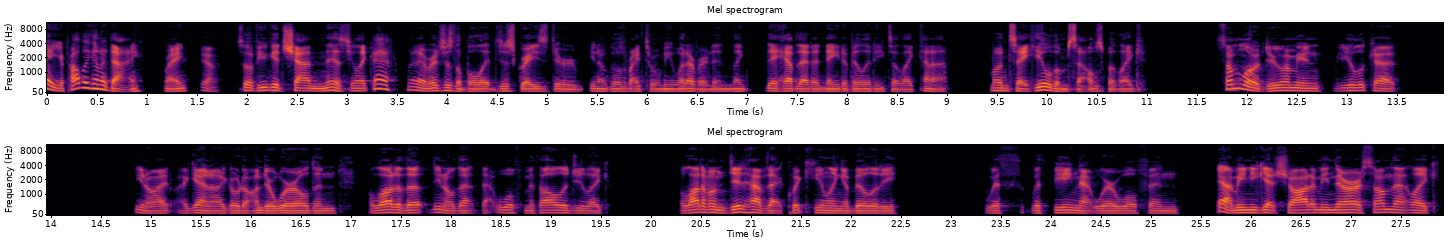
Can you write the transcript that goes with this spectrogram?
yeah, you're probably gonna die. right? Yeah. So if you get shot in this, you're like, eh, whatever. It's just a bullet, just grazed or you know goes right through me, whatever. And like they have that innate ability to like kind of, I wouldn't say heal themselves, but like, Some lore do. I mean, you look at, you know, I again I go to Underworld and a lot of the, you know, that that wolf mythology, like a lot of them did have that quick healing ability with with being that werewolf. And yeah, I mean, you get shot. I mean, there are some that like,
